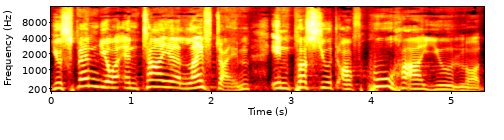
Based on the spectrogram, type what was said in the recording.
you spend your entire lifetime in pursuit of who are you, Lord?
